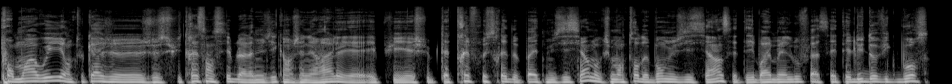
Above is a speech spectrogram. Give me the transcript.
Pour moi, oui. En tout cas, je, je suis très sensible à la musique en général. Et, et puis, je suis peut-être très frustré de ne pas être musicien. Donc, je m'entoure de bons musiciens. C'était Ibrahim Elouf, là, ça a été Ludovic Bourse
